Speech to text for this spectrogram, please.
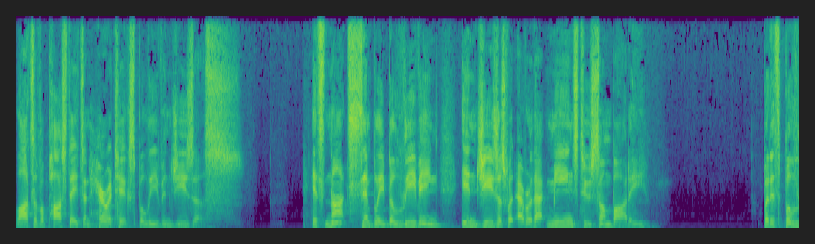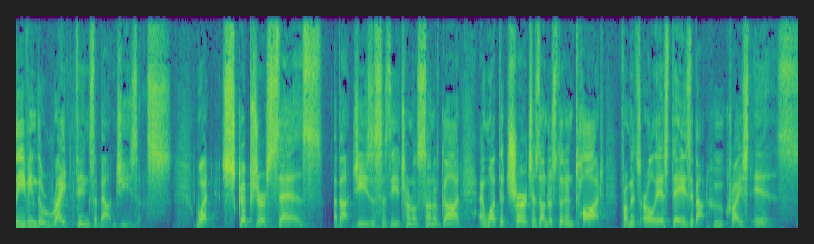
Lots of apostates and heretics believe in Jesus. It's not simply believing in Jesus, whatever that means to somebody, but it's believing the right things about Jesus. What Scripture says about Jesus as the eternal Son of God, and what the church has understood and taught from its earliest days about who Christ is.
